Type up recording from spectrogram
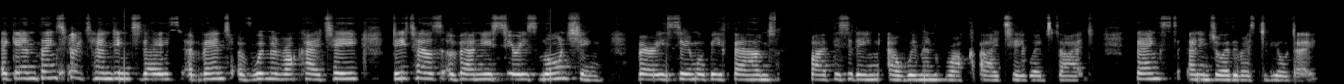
Again, thanks for attending today's event of Women Rock IT. Details of our new series launching very soon will be found by visiting our Women Rock IT website. Thanks and enjoy the rest of your day.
